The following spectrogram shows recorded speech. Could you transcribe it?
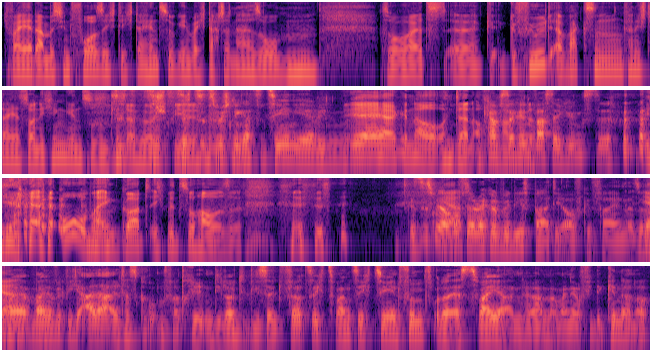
ich war ja da ein bisschen vorsichtig, dahin zu gehen, weil ich dachte, na so, hm, so als äh, gefühlt erwachsen kann ich da jetzt doch nicht hingehen zu so einem Kinderhörspiel. Sitzt du zwischen den ganzen Zehnjährigen. Ja, ja, genau. Und dann auch. Kamst du hin, warst der Jüngste. ja, oh mein Gott, ich bin zu Hause. Das ist mir ja, auch auf der Record Release Party aufgefallen. Also da ja. waren ja wirklich alle Altersgruppen vertreten. Die Leute, die seit 40, 20, 10, 5 oder erst zwei Jahren hören. Da waren ja auch viele Kinder noch.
